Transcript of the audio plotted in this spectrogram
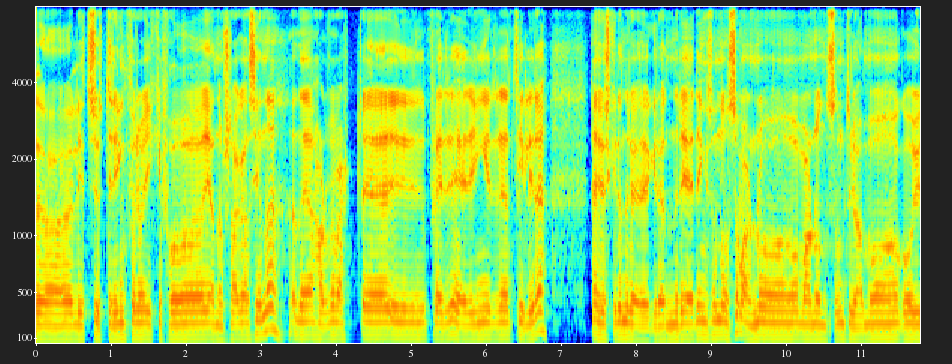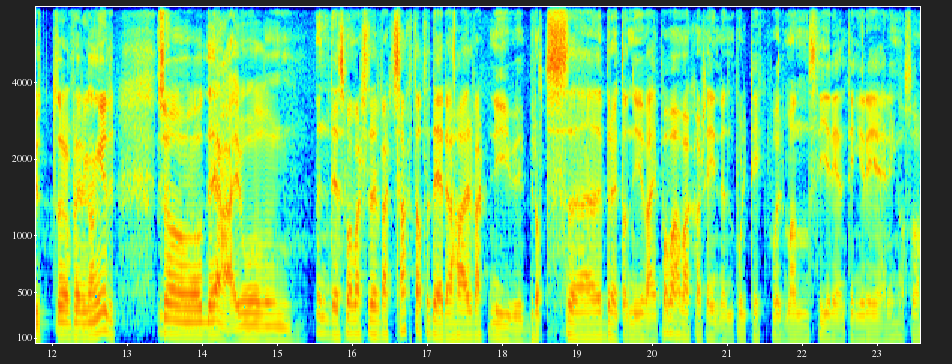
eh, litt sutring for å ikke få gjennomslagene sine. Det har det vel vært eh, i flere regjeringer eh, tidligere. Jeg husker en rød-grønn regjering som også var, noe, var noen som trua med å gå ut flere ganger. Så det er jo Men det som har vært, vært sagt, at dere har vært nybrottsbrøyta brøyta ny vei på, var var kanskje innen politikk hvor man sier én ting i regjering, og så,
